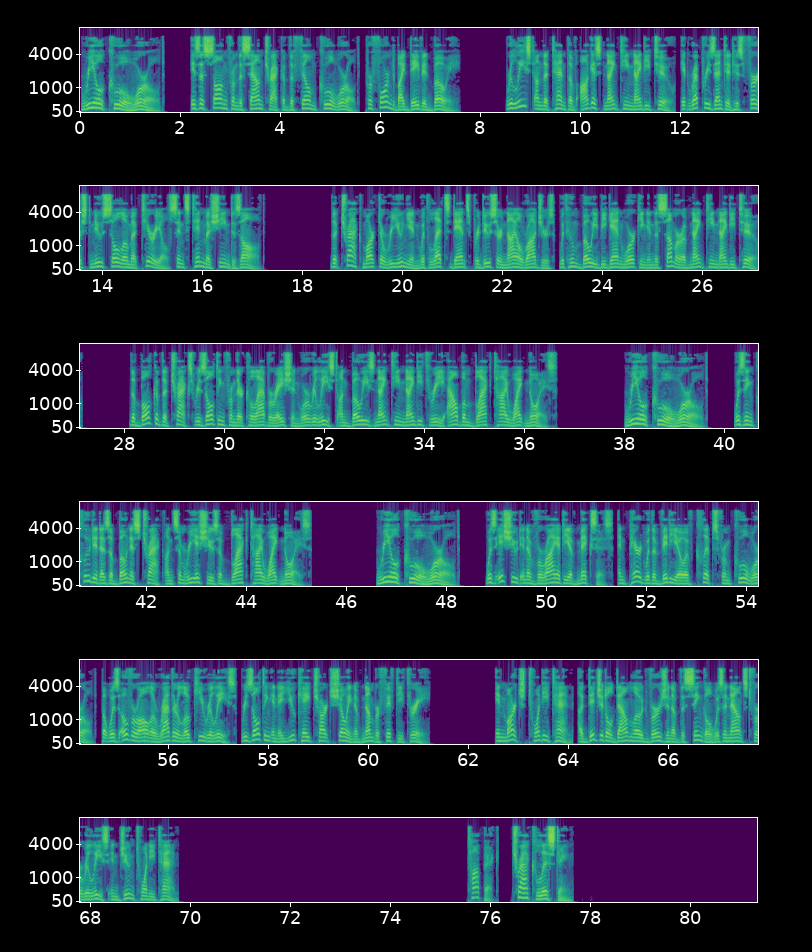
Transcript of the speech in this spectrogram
"'Real Cool World' is a song from the soundtrack of the film Cool World, performed by David Bowie. Released on 10 August 1992, it represented his first new solo material since Tin Machine dissolved. The track marked a reunion with Let's Dance producer Nile Rodgers, with whom Bowie began working in the summer of 1992. The bulk of the tracks resulting from their collaboration were released on Bowie's 1993 album Black Tie White Noise. Real Cool World was included as a bonus track on some reissues of Black Tie White Noise. Real Cool World was issued in a variety of mixes, and paired with a video of clips from Cool World, but was overall a rather low-key release, resulting in a UK chart showing of number 53. In March 2010, a digital download version of the single was announced for release in June 2010. Track listing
